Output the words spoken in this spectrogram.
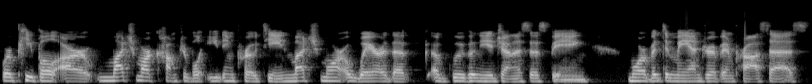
where people are much more comfortable eating protein, much more aware of gluconeogenesis being more of a demand driven process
